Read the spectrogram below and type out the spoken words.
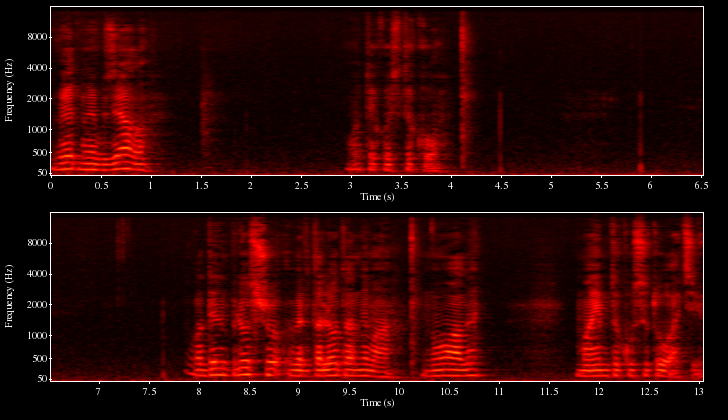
Видно, як взяло. От якось тако. Один плюс, що вертольота нема. Ну, але маємо таку ситуацію.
